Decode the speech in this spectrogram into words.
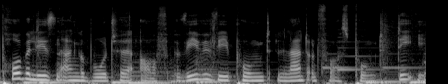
Probelesenangebote auf www.landundforst.de.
